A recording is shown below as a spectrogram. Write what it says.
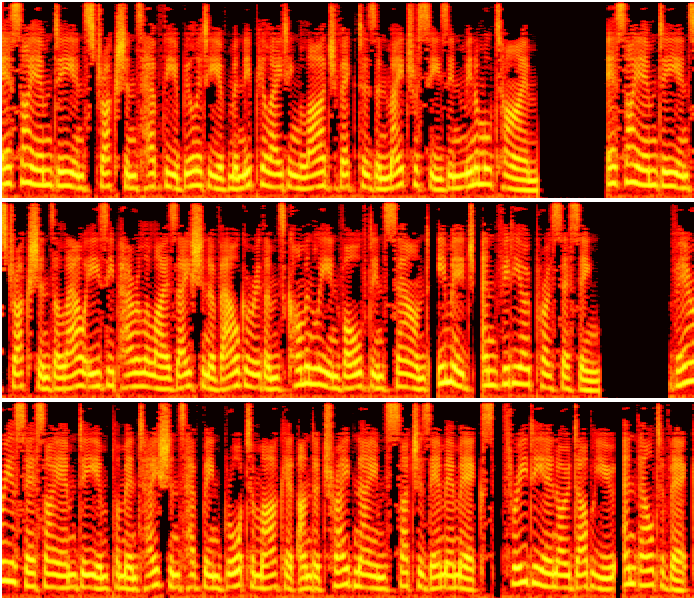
SIMD instructions have the ability of manipulating large vectors and matrices in minimal time. SIMD instructions allow easy parallelization of algorithms commonly involved in sound, image, and video processing. Various SIMD implementations have been brought to market under trade names such as MMX, 3DNOW, and AltiVec.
